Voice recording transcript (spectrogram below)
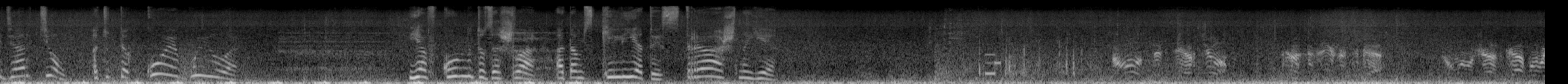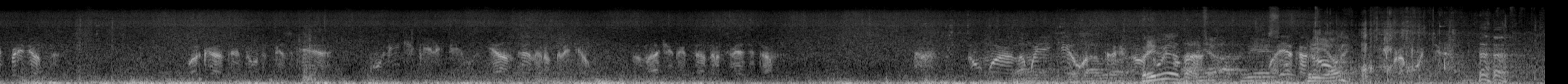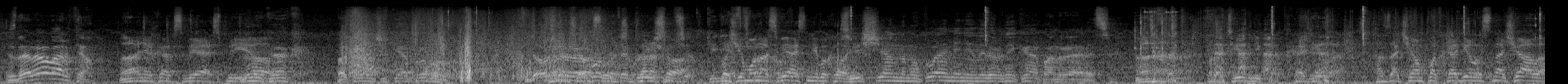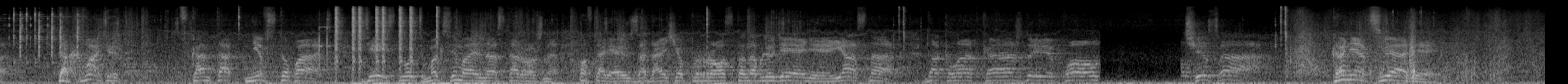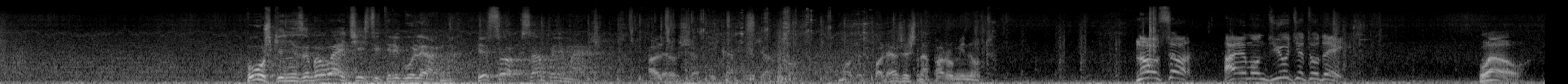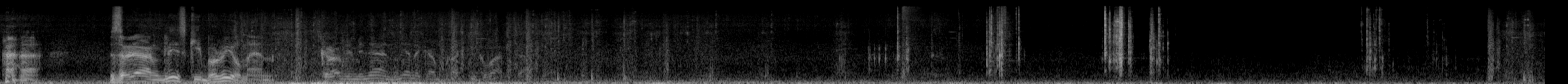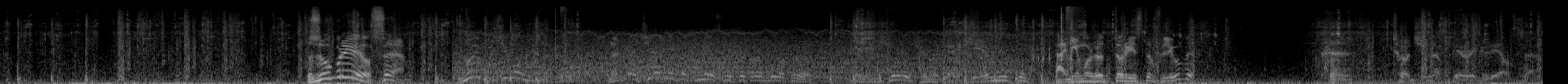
Дядя Артем, а тут такое было! Я в комнату зашла, а там скелеты страшные. Глупости, Артем! Вижу тебя. Думаю, уже откапывать придется. Пока ты тут в песке куличики лепил, я антенны разглядел. Значит, и центр связи там. Думаю, на маяке он Привет, Аня. Маяк Прием. огромный. В работе. Здорово, Артем. Аня, как связь? Прием. Ну как? Патрончики опробовал. Должны Хорошо, слышу, хорошо. Почему на связь не выходит? Священному пламени наверняка понравится. Противника отходила. А зачем подходила сначала? Так хватит! В контакт не вступать! Действовать максимально осторожно. Повторяю, задача просто наблюдение, ясно? Доклад каждые полчаса. Конец связи. Пушки не забывай чистить регулярно. Песок, сам понимаешь. Алеша, ты как идет? Может, поляжешь на пару минут? No, sir! I am on duty today! Вау, ха-ха. Зря английский бурилмен. Кроме меня не на ком практиковаться. Зубрил, Сэм! Ну и почему нет? На кочевниках местных отработаю. Или еще лучше на кочевниках. Они, может, туристов любят? Точно перегрелся.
